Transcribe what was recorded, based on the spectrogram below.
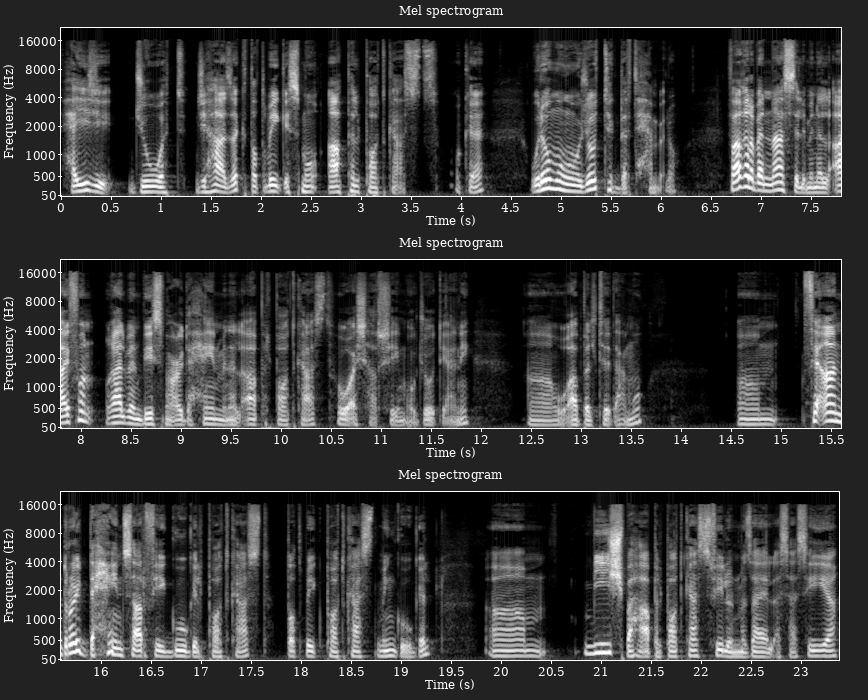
حيجي جوة جهازك تطبيق اسمه Apple Podcast okay؟ ولو مو موجود تقدر تحمله. فأغلب الناس اللي من ال iPhone غالبا بيسمعوا دحين من ال Apple Podcast هو أشهر شيء موجود يعني آه و Apple تدعمه. آم في Android دحين صار في Google Podcast تطبيق بودكاست من جوجل. آم بيشبه Apple Podcast فيه له المزايا الأساسية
